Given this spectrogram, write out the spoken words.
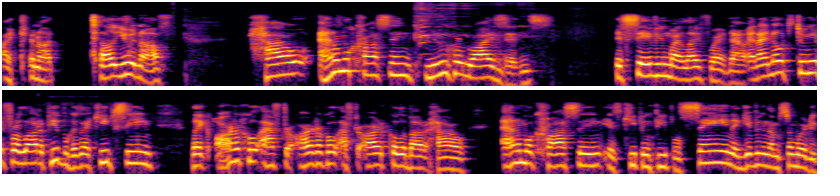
I cannot tell you enough how Animal Crossing New Horizons is saving my life right now. And I know it's doing it for a lot of people because I keep seeing like article after article after article about how Animal Crossing is keeping people sane and giving them somewhere to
